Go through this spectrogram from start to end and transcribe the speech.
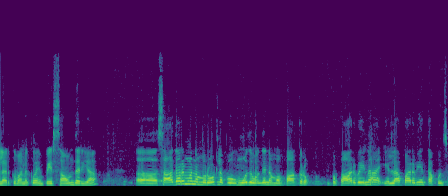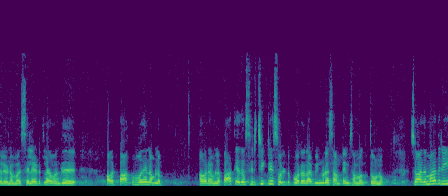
எல்லாருக்கும் வணக்கம். என் பேர் சௌந்தர்யா. சாதாரணமாக நம்ம ரோட்டில் போகும்போது வந்து நம்ம பார்க்குறோம். இப்போ பார்வைனா எல்லா பார்வையும் தப்புன்னு சொல்லிவிடாம சில இடத்துல வந்து அவர் பார்க்கும்போதே நம்மளை அவர் நம்மளை பார்த்து ஏதோ சிரிச்சுக்கிட்டே சொல்லிட்டு போறாரு அப்படின்னு கூட சம்டைம்ஸ் நமக்கு தோணும். ஸோ அது மாதிரி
